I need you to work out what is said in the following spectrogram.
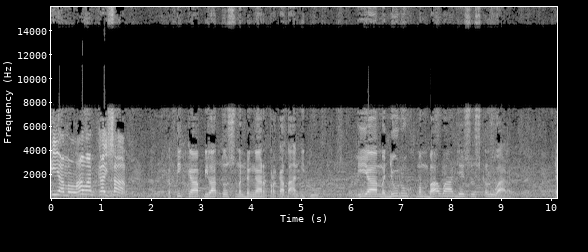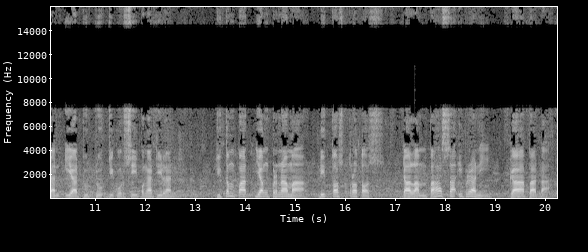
ia melawan kaisar. Ketika Pilatus mendengar perkataan itu, ia menyuruh membawa Yesus keluar, dan ia duduk di kursi pengadilan di tempat yang bernama Litos Trotos dalam bahasa Ibrani Gabata.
